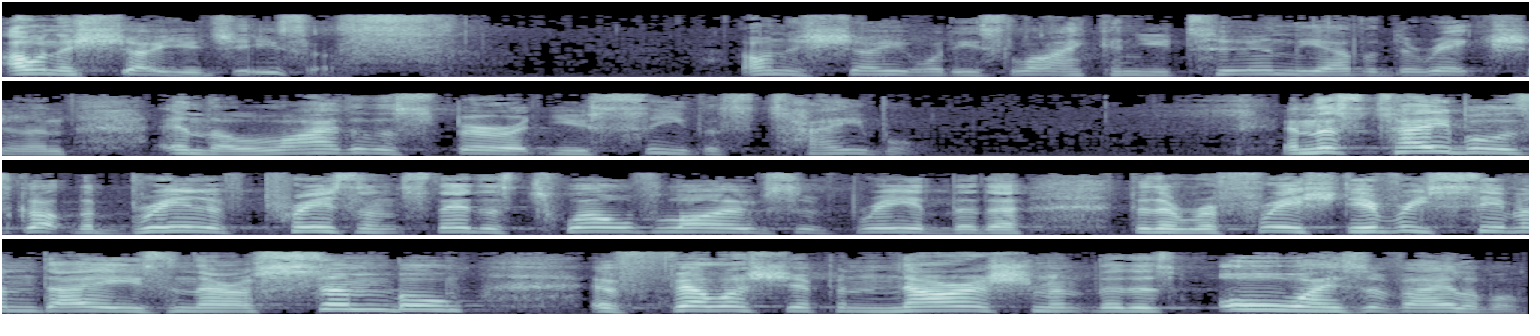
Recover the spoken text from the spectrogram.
I want to show you Jesus. I want to show you what he's like. And you turn the other direction, and in the light of the Spirit, you see this table. And this table has got the bread of presence. That is 12 loaves of bread that are, that are refreshed every seven days. And they're a symbol of fellowship and nourishment that is always available.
